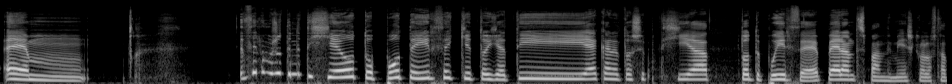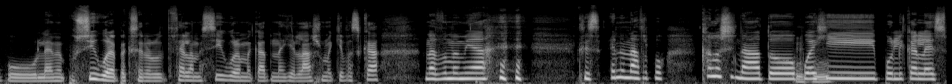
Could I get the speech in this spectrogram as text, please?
Εμ, δεν νομίζω ότι είναι τυχαίο το πότε ήρθε και το γιατί έκανε τόση επιτυχία τότε που ήρθε, πέραν της πανδημίας και όλα αυτά που λέμε, που σίγουρα έπαιξε ρόλο, ότι θέλαμε σίγουρα με κάτι να γελάσουμε και βασικά να δούμε μια, ξέρεις, έναν άνθρωπο καλοσυνάτο, που Μμμ. έχει πολύ καλές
